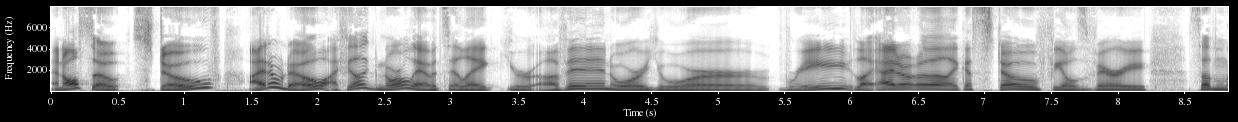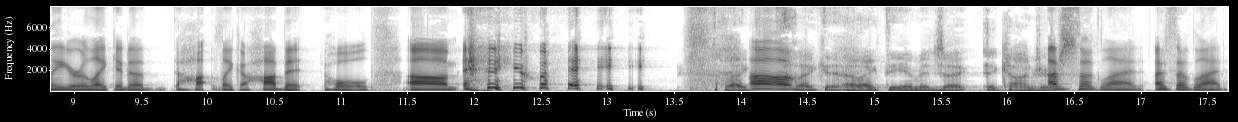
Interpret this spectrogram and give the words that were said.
And also stove. I don't know. I feel like normally I would say like your oven or your rate. Like I don't know. Like a stove feels very suddenly you're like in a like a hobbit hole. Um. Anyway. I like, um, I like it. I like the image that it conjures. I'm so glad. I'm so glad.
